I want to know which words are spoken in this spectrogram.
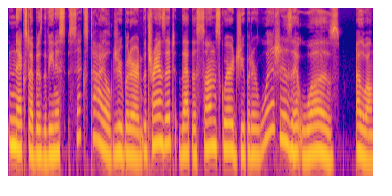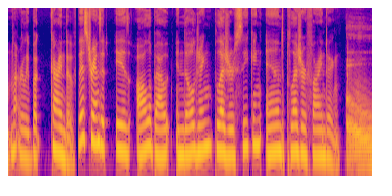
Next up is the Venus sextile Jupiter, the transit that the Sun squared Jupiter wishes it was. Oh, LOL, not really, but kind of. This transit is all about indulging, pleasure seeking, and pleasure finding. Oh.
